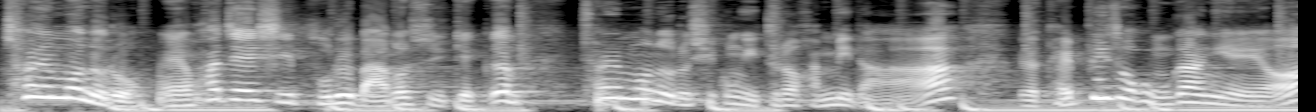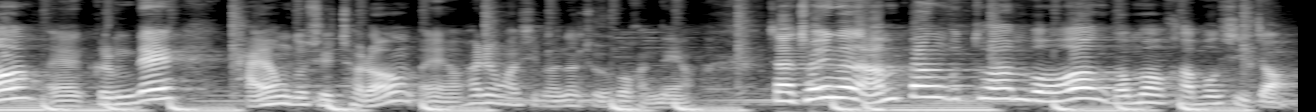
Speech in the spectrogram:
철문으로 예, 화재 시 불을 막을 수 있게끔 철문으로 시공이 들어갑니다. 그래서 대피소 공간이에요. 예, 그런데 다용도실처럼 예, 활용하시면 좋을 것 같네요. 자, 저희는 안방부터 한번 넘어가 보시죠.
